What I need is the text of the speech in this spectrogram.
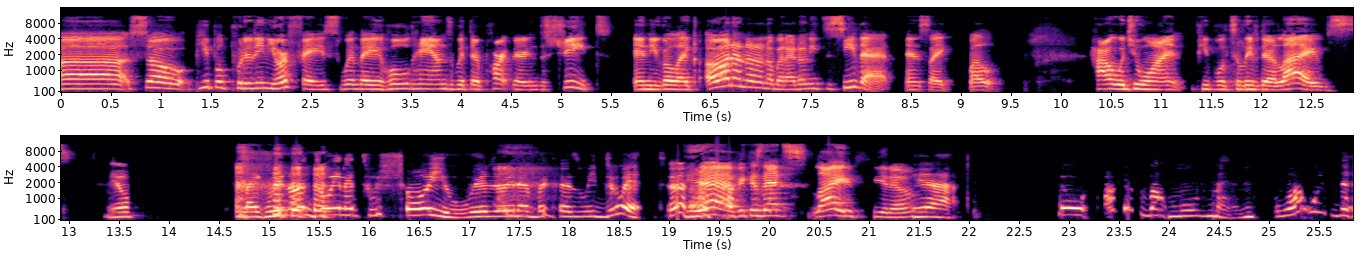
Uh, so people put it in your face when they hold hands with their partner in the street, and you go like, "Oh no, no, no, no!" But I don't need to see that. And it's like, well, how would you want people to live their lives? Yep. Like we're not doing it to show you. We're doing it because we do it. yeah, because that's life, you know. Yeah. So talking about movements, what was the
